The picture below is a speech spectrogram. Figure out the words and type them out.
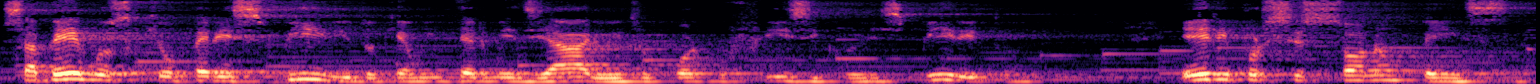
Sabemos que o perispírito, que é o intermediário entre o corpo físico e o espírito, ele por si só não pensa,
